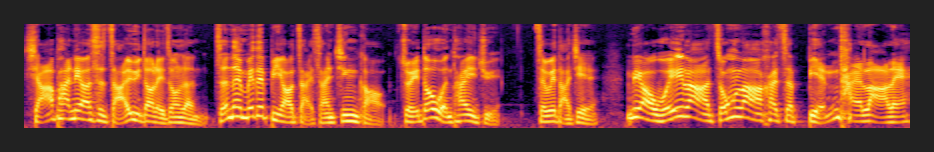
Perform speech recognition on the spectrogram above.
下盘你要是再遇到那种人，真的没得必要再三警告，最多问他一句：“这位大姐，你要微辣、中辣还是变态辣呢？”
